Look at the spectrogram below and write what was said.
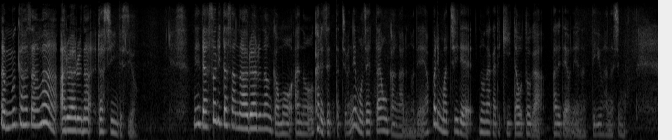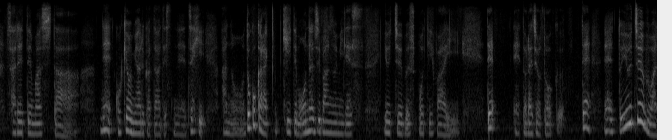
向川さんはあるあるならしいんですよ。ね、で反田さんのあるあるなんかもあの彼たちはねもう絶対音感があるのでやっぱり街での中で聞いた音があれだよねなんていう話もされてました。ね、ご興味ある方はですね是非あのどこから聞いても同じ番組です。YouTube、Spotify で、えーと、ラジオトークで、えーと YouTube はね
